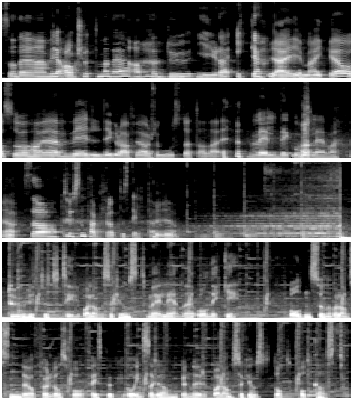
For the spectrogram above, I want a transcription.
Så det, vi avslutter med det at du gir deg ikke. Jeg gir meg ikke, og så er jeg veldig glad for jeg har så god støtte av deg. Veldig koselig, Eva. Ja. Så tusen takk for at du stilte. Ja. Du lyttet til Balansekunst med Lene og Nikki. Hold den sunne balansen ved å følge oss på Facebook og Instagram under balansekunst.podkast.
